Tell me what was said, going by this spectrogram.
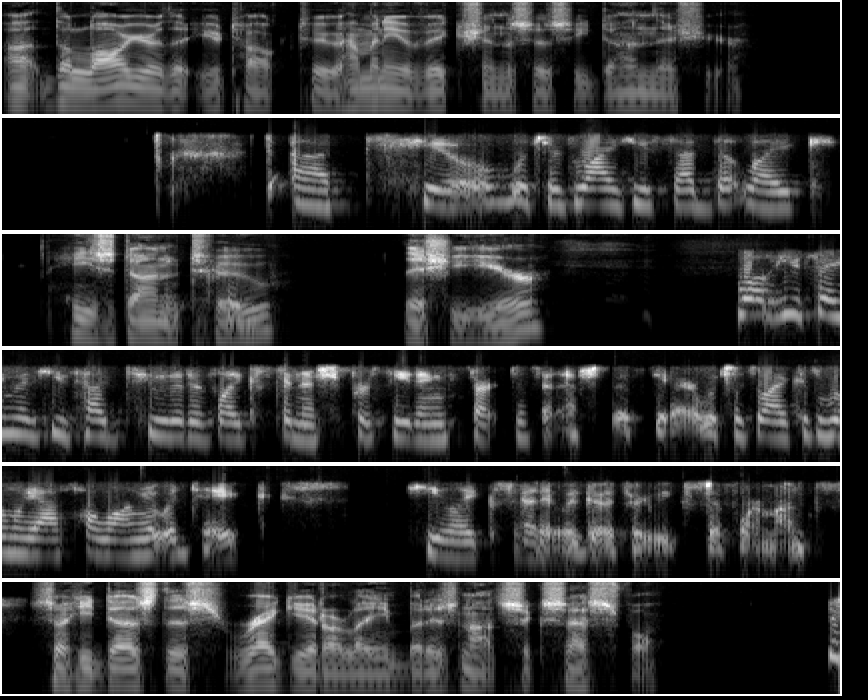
Uh, the lawyer that you talked to, how many evictions has he done this year? Uh, two, which is why he said that like He's done two this year. Well, he's saying that he's had two that have like finished proceedings start to finish this year, which is why because when we asked how long it would take, he like said it would go three weeks to four months. So he does this regularly, but is not successful.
